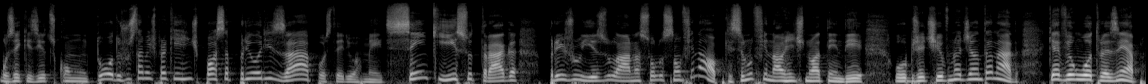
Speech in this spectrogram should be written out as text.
os requisitos como um todo, justamente para que a gente possa priorizar posteriormente, sem que isso traga prejuízo lá na solução final, porque se no final a gente não atender o objetivo, não adianta nada. Quer ver um outro exemplo?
